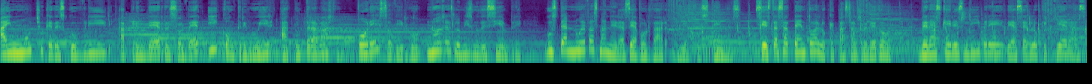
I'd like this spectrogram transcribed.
hay mucho que descubrir, aprender, resolver y contribuir a tu trabajo. Por eso, Virgo, no hagas lo mismo de siempre. Busca nuevas maneras de abordar viejos temas. Si estás atento a lo que pasa alrededor, verás que eres libre de hacer lo que quieras.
